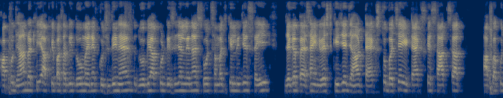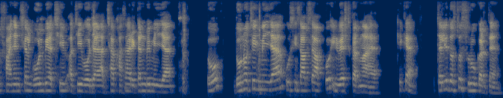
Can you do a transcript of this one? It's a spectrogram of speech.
आपको ध्यान रखिए, आपके पास अभी दो महीने कुछ दिन है तो जो भी आपको डिसीज़न लेना है, सोच समझ के लीजिए, सही जगह पैसा इन्वेस्ट कीजिए, जहाँ टैक्स तो बचे ही टैक्स के साथ साथ आपका कुछ फाइनेंशियल गोल भी अचीव अचीव हो जाए अच्छा खासा रिटर्न भी मिल जाए तो दोनों चीज़ मिल जाए, उस हिसाब से आपको इन्वेस्ट करना है, ठीक है? चलिए दोस्तों, शुरू करते हैं।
